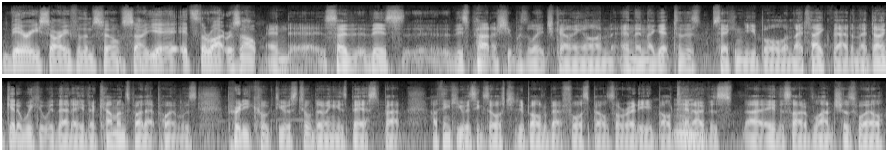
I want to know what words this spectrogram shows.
very sorry for themselves. So yeah, it's the right result. And uh, so there's this partnership with Leach going on, and then they get to the second new ball, and they take that, and they don't get a wicket with that either. Cummins by that point was pretty cooked. He was still doing his best, but I think he was exhausted. He bowled about four spells already. He bowled ten mm. overs uh, either side of lunch as well.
